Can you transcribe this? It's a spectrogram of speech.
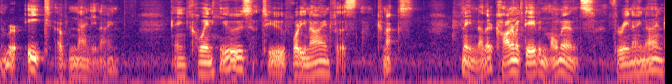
Number 8 of 99. And Quinn Hughes, 249 for the Canucks. And another Connor McDavid Moments, 399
